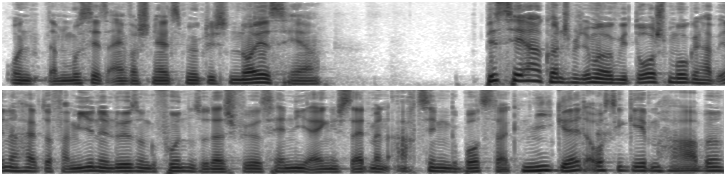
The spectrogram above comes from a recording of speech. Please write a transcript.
Und dann muss jetzt einfach schnellstmöglich ein neues her. Bisher konnte ich mich immer irgendwie durchschmuggeln, habe innerhalb der Familie eine Lösung gefunden, sodass ich für das Handy eigentlich seit meinem 18. Geburtstag nie Geld ausgegeben habe.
